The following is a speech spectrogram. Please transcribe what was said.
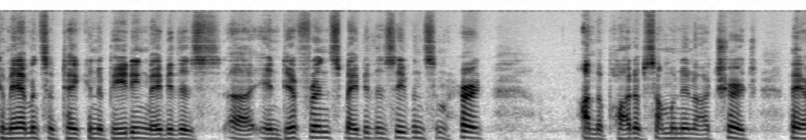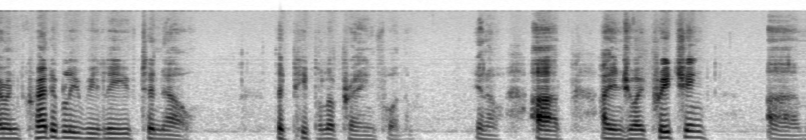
commandments have taken a beating, maybe there's uh, indifference, maybe there's even some hurt on the part of someone in our church. They are incredibly relieved to know that people are praying for them. You know, uh, I enjoy preaching, um,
